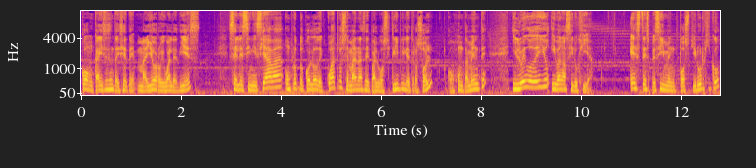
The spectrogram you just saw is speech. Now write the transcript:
con KI67 mayor o igual de 10, se les iniciaba un protocolo de 4 semanas de palvociclip y letrozol conjuntamente y luego de ello iban a cirugía. Este espécimen postquirúrgico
